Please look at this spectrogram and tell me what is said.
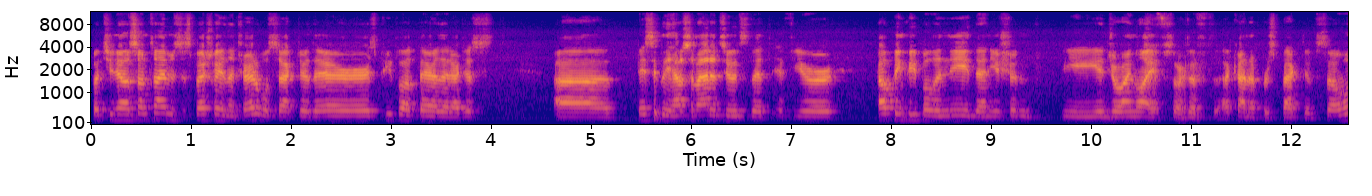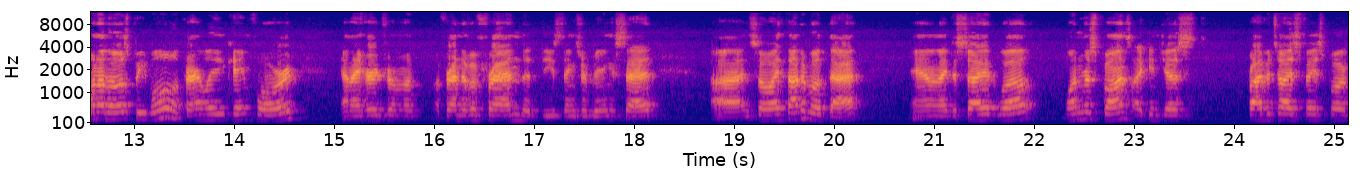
but you know, sometimes, especially in the charitable sector, there's people out there that are just uh, basically have some attitudes that if you're helping people in need, then you shouldn't be enjoying life, sort of a kind of perspective. So one of those people apparently came forward, and I heard from a, a friend of a friend that these things are being said. Uh, and so I thought about that, and I decided, well, one response, I can just privatize Facebook.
